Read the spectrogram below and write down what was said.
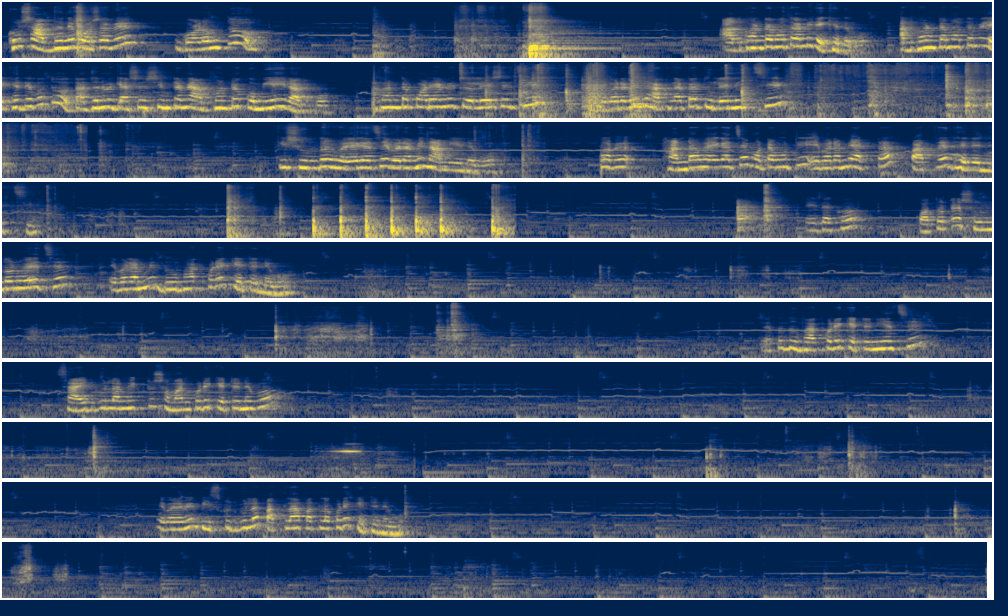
খুব সাবধানে বসাবে। গরম তো। আধ ঘণ্টা মতো আমি রেখে দেবো। আধ ঘণ্টা মতো আমি রেখে দেবো তো, তার জন্য আমি গ্যাসের সিমটা আমি আধ ঘণ্টা কমিয়েই রাখব। আধ ঘণ্টা পরে আমি চলে এসেছি। এবার আমি ঢাকনাটা তুলে নিচ্ছি। কি সুন্দর হয়ে গেছে, এবার আমি নামিয়ে নেব। ভাবে ঠান্ডা হয়ে গেছে মোটামুটি, এবার আমি একটা পাত্রে ঢেলে নিচ্ছি। এই দেখো, কতটা সুন্দর হয়েছে। এবার আমি দু ভাগ করে কেটে নেব। দেখো দু ভাগ করে কেটে নিয়েছি। সাইডগুলো আমি একটু সমান করে কেটে নেব। এবার আমি বিস্কুটগুলো পাতলা পাতলা করে কেটে নেব।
